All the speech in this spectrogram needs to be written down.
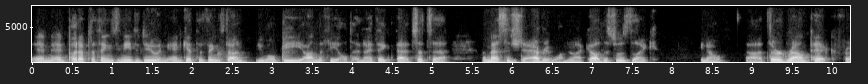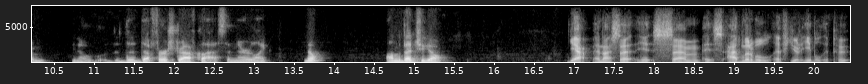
and and put up the things you need to do and, and get the things done you won't be on the field. And i think that sets a, a message to everyone. They're like oh this was like you know uh, third round pick from you know the, the first draft class. And they're like nope. On the bench you go. Yeah and that's it. It's um it's admirable if you're able to put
